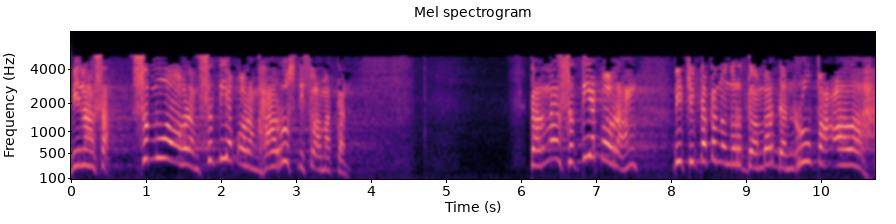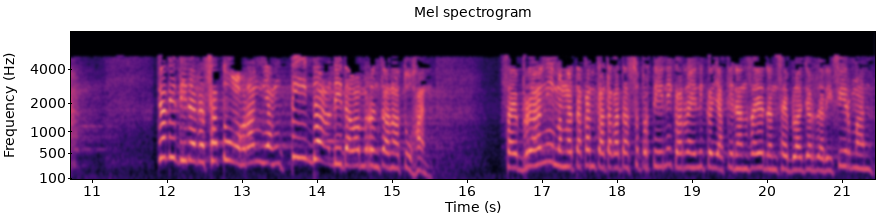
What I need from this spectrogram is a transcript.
binasa. Semua orang, setiap orang harus diselamatkan. Karena setiap orang diciptakan menurut gambar dan rupa Allah. Jadi tidak ada satu orang yang tidak di dalam rencana Tuhan. Saya berani mengatakan kata-kata seperti ini karena ini keyakinan saya dan saya belajar dari firman.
